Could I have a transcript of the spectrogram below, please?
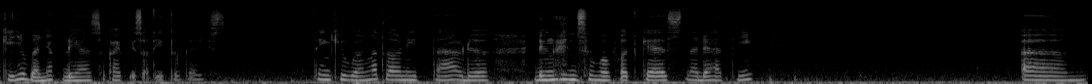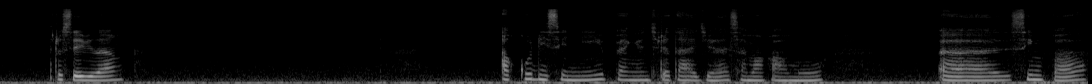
Kayaknya banyak deh yang suka episode itu guys. Thank you banget loh Nita udah dengerin semua podcast nada hati. Um, terus dia bilang aku di sini pengen cerita aja sama kamu. Uh, simple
